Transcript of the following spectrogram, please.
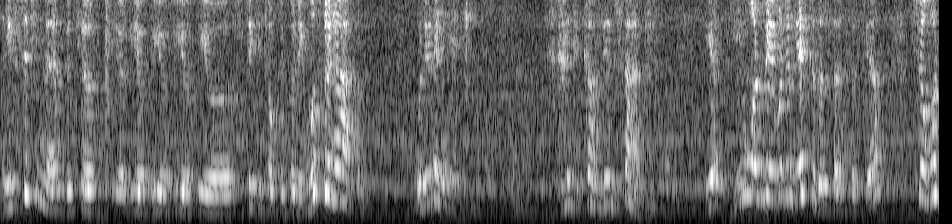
and you're sitting there with your, your, your, your, your, your sticky toffee pudding. What's going to happen? What do you think? It's going to get covered in sand. Yeah, you won't be able to get to the surface, yeah? So what,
